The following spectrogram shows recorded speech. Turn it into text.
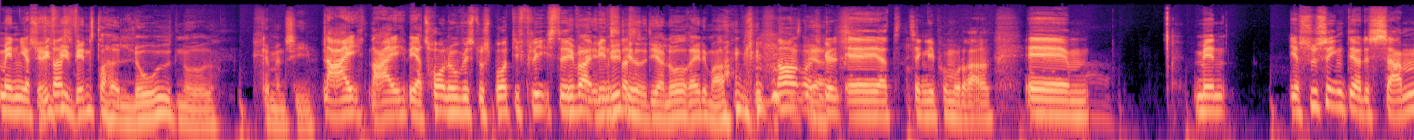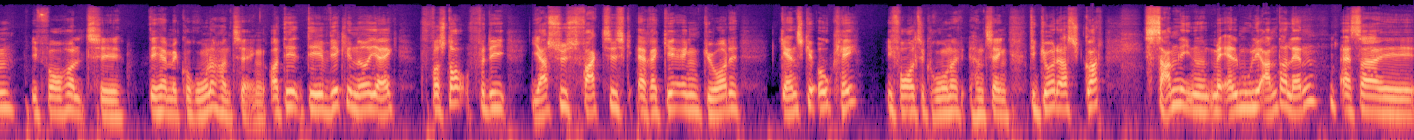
men jeg synes det er ikke, også... fordi Venstre havde lovet noget, kan man sige. Nej, nej. Jeg tror nu, hvis du spurgte de fleste... Det var en Venstre... virkelighed, de har lovet rigtig meget. Nå, undskyld. Øh, jeg tænker lige på Moderaterne. Øh, men jeg synes egentlig, det er det samme i forhold til det her med coronahåndteringen. Og det, det er virkelig noget, jeg ikke forstår, fordi jeg synes faktisk, at regeringen gjorde det ganske okay i forhold til coronahåndtering. De gjorde det også godt sammenlignet med alle mulige andre lande. Altså, øh...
